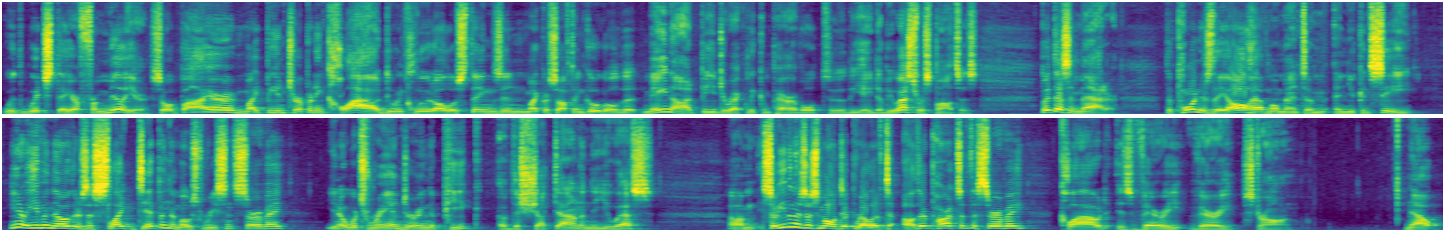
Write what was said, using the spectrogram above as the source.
with which they are familiar. So a buyer might be interpreting cloud to include all those things in Microsoft and Google that may not be directly comparable to the AWS responses. But it doesn't matter. The point is they all have momentum and you can see, you know, even though there's a slight dip in the most recent survey, you know, which ran during the peak of the shutdown in the US. Um, so even there's a small dip relative to other parts of the survey, cloud is very, very strong. Now,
